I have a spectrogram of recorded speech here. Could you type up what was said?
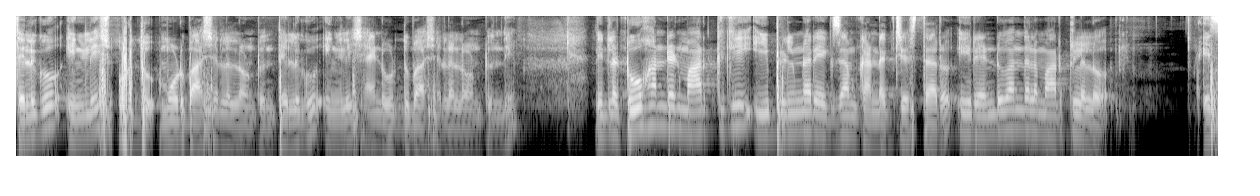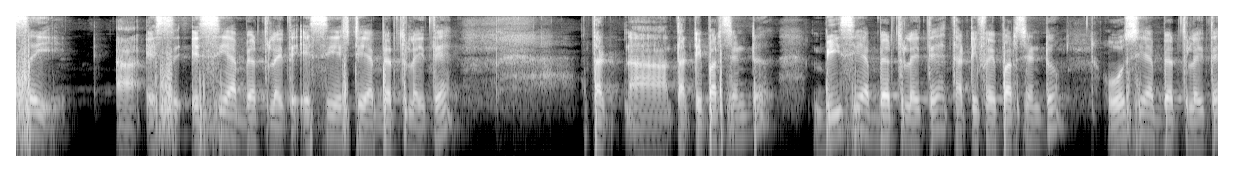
తెలుగు ఇంగ్లీష్ ఉర్దూ మూడు భాషలలో ఉంటుంది. తెలుగు ఇంగ్లీష్ అండ్ ఉర్దూ భాషలలో ఉంటుంది. దీంట్లో టూ హండ్రెడ్ మార్క్కి ఈ ప్రిలిమినరీ ఎగ్జామ్ కండక్ట్ చేస్తారు. ఈ రెండు వందల మార్కులలో ఎస్ఐ ఎస్సీ ఎస్సీ అభ్యర్థులైతే ఎస్సీ ఎస్టీ అభ్యర్థులైతే థర్ థర్టీ పర్సెంట్ బీసీ అభ్యర్థులైతే థర్టీ ఫైవ్ పర్సెంట్ ఓసీ అభ్యర్థులైతే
